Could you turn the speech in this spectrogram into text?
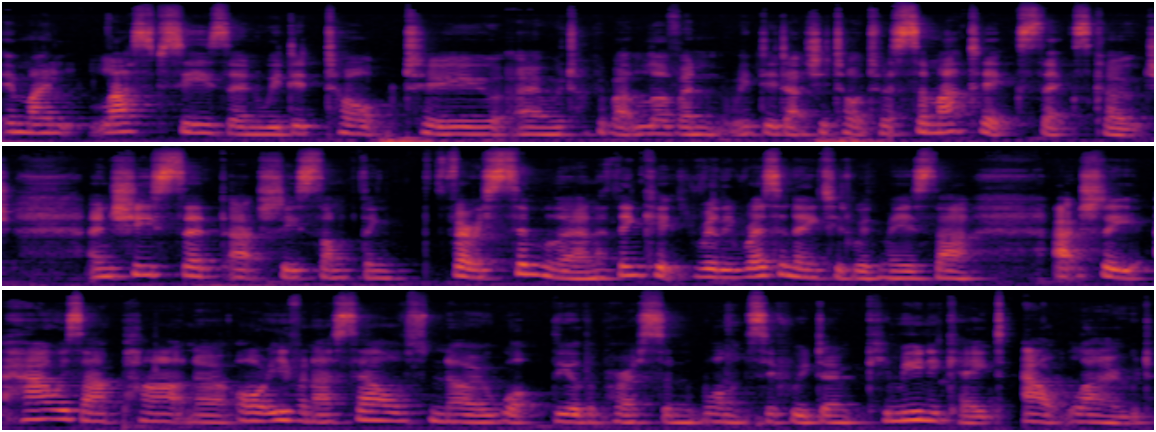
In my last season, we did talk to, um, we talked about love, and we did actually talk to a somatic sex coach. And she said actually something very similar. And I think it really resonated with me is that actually, how is our partner or even ourselves know what the other person wants if we don't communicate out loud?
